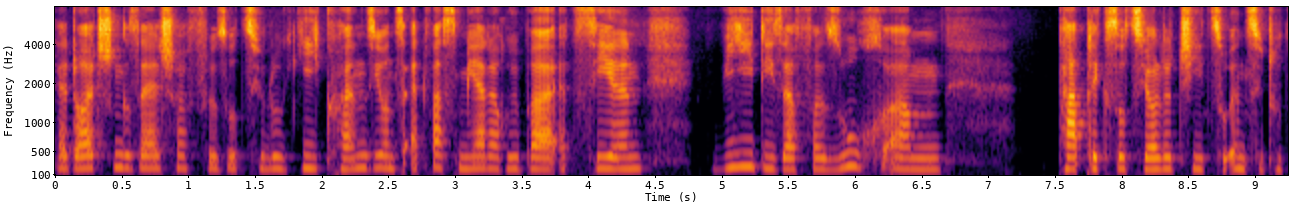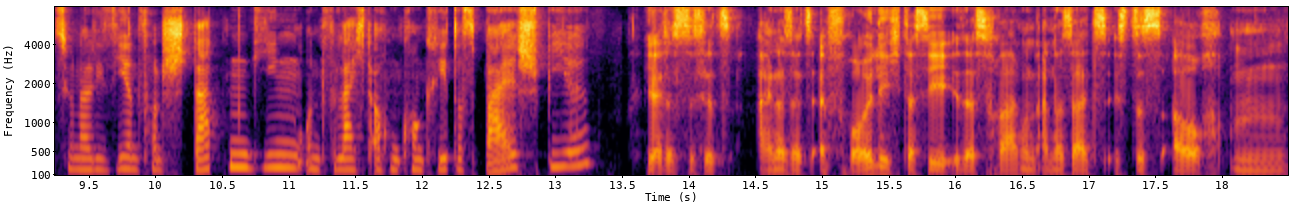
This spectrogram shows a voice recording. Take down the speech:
der Deutschen Gesellschaft für Soziologie. Können Sie uns etwas mehr darüber erzählen, wie dieser Versuch, ähm, Public Sociology zu institutionalisieren, vonstatten ging und vielleicht auch ein konkretes Beispiel? Ja, das ist jetzt einerseits erfreulich, dass Sie das fragen und andererseits ist es auch, mh, hm,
